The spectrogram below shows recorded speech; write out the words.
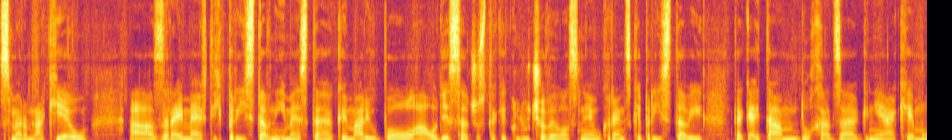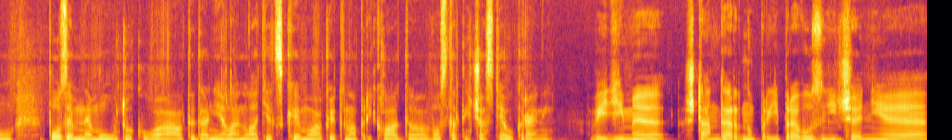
smerom na Kiev a zrejme aj v tých prístavných mestách, ako je Mariupol a Odesa, čo sú také kľúčové vlastne ukrajinské prístavy, tak aj tam dochádza k nejakému pozemnému útoku a teda nie len leteckému, ako je to napríklad v ostatných častiach Ukrajiny. Vidíme štandardnú prípravu, zničenie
